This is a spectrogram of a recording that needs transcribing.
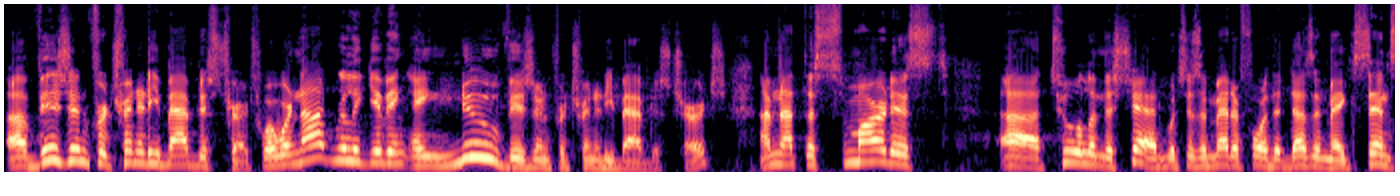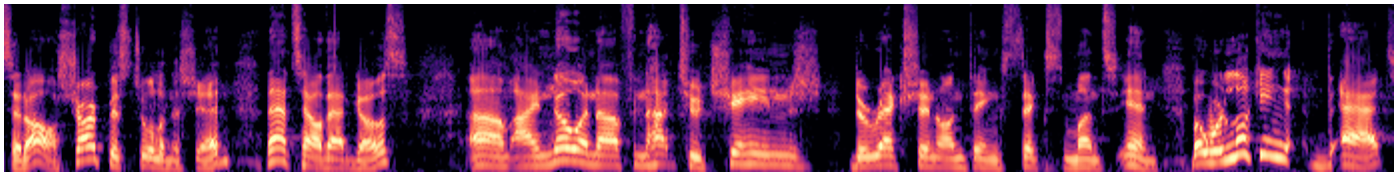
A vision for Trinity Baptist Church, where we're not really giving a new vision for Trinity Baptist Church. I'm not the smartest uh, tool in the shed, which is a metaphor that doesn't make sense at all. Sharpest tool in the shed. That's how that goes. Um, I know enough not to change direction on things six months in. But we're looking at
